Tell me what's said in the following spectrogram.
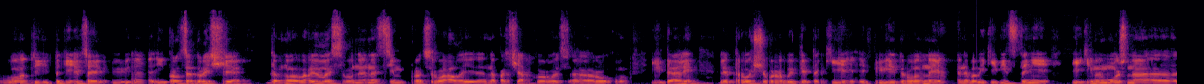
От і тоді це і про це до речі давно говорилось. Вони над цим працювали на початку е, року і далі для того, щоб робити такі fpv дрони на великій відстані, якими можна е,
